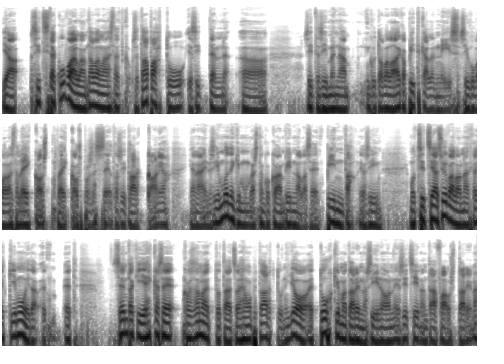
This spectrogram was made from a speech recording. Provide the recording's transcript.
Ja sitten sitä kuvaillaan tavallaan sitä, että se tapahtuu, ja sitten, uh, sitten siinä mennään niin kuin tavallaan aika pitkälle niissä, siinä kuvaillaan sitä leikkaus, leikkausprosesseja tosi tarkkaan ja, ja näin. Ja siinä muutenkin mun mielestä on koko ajan pinnalla se pinta, ja siinä, mutta sitten siellä syvällä on näitä kaikkia muita, että et, sen takia ehkä se, kun sä sanoit, tota, että se on helpompi tarttua, niin joo, että tuhkima tarina siinä on, ja sitten siinä on tämä Faust-tarina,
